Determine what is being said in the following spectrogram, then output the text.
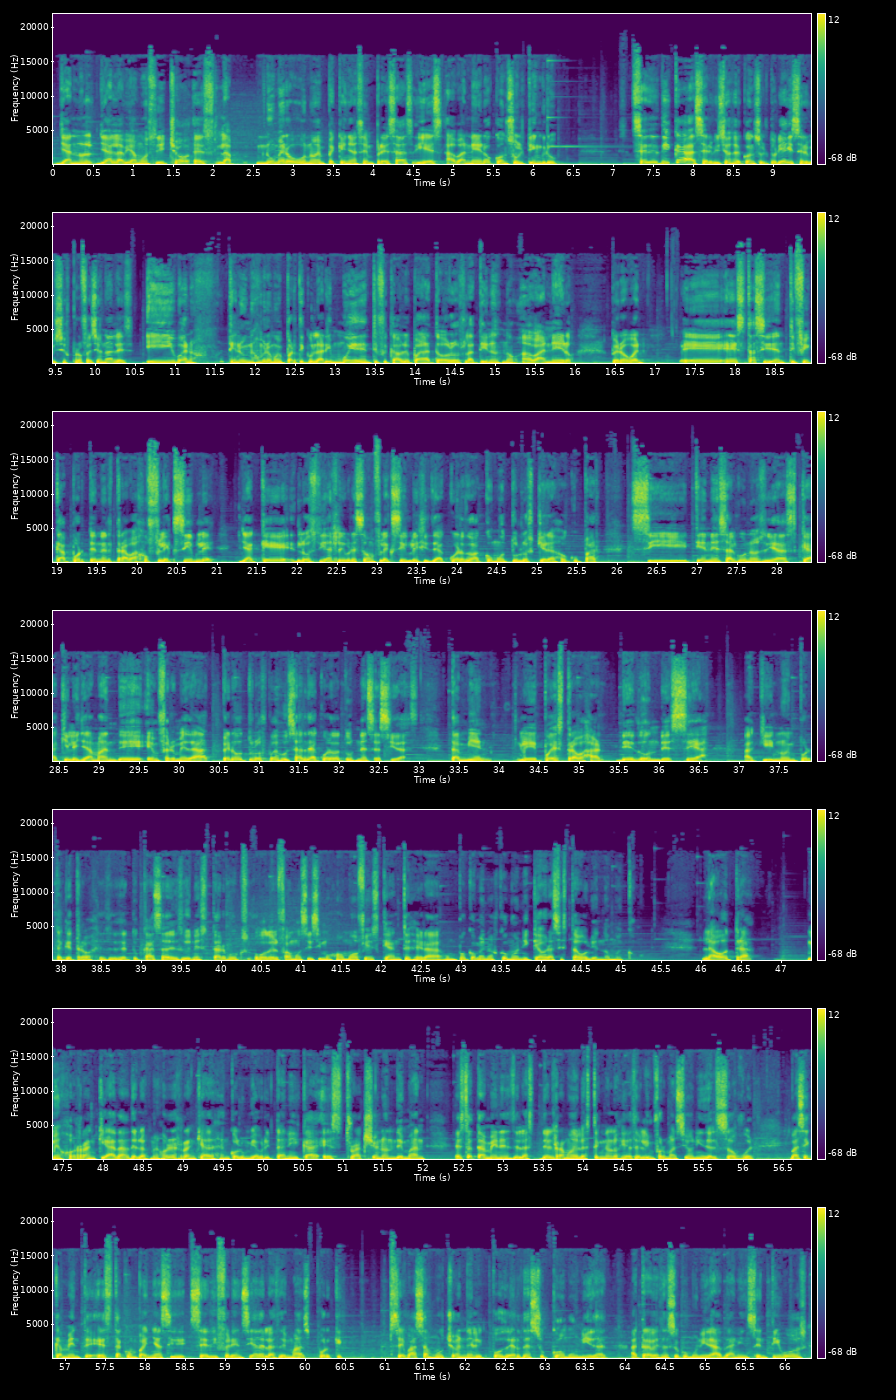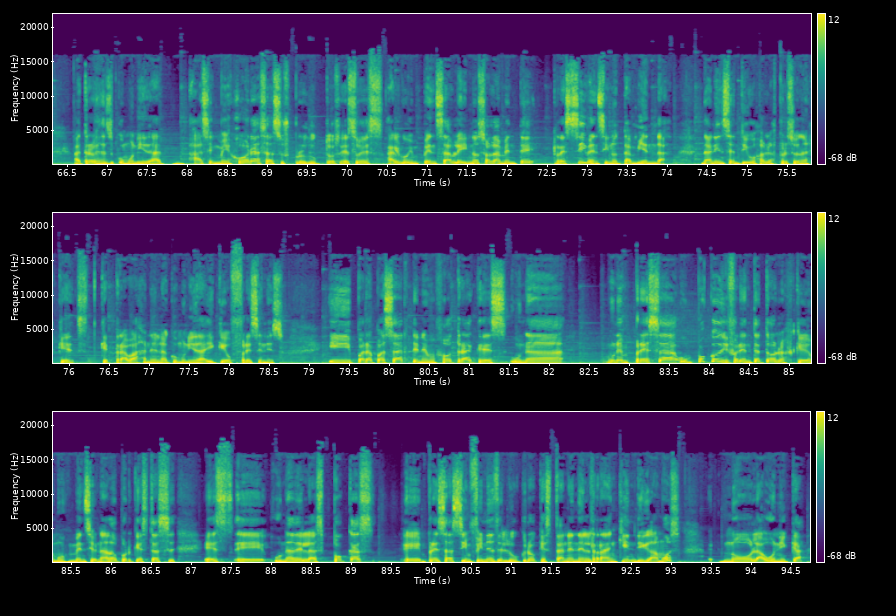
ya, ya la habíamos dicho, es la número uno en pequeñas empresas y es Habanero Consulting Group se dedica a servicios de consultoría y servicios profesionales. Y bueno, tiene un nombre muy particular y muy identificable para todos los latinos, ¿no? Habanero. Pero bueno, eh, esta se identifica por tener trabajo flexible, ya que los días libres son flexibles y de acuerdo a como tú los quieras ocupar. Si tienes algunos días que aquí le llaman de enfermedad, pero tú los puedes usar de acuerdo a tus necesidades. También le puedes trabajar de donde sea. Aquí no importa que trabajes desde tu casa, desde un Starbucks o del famosísimo home office que antes era un poco menos común y que ahora se está volviendo muy común. La otra, mejor rankeada, de las mejores rankeadas en Columbia Británica, es Traction on Demand. Esta también es del ramo de las tecnologías de la información y del software. Básicamente esta compañía se diferencia de las demás porque se basa mucho en el poder de su comunidad. A través de su comunidad dan incentivos, a través de su comunidad hacen mejoras a sus productos. Eso es algo impensable y no solamente reciben, sino también dan. Dan incentivos a las personas que, que trabajan en la comunidad y que ofrecen eso. Y para pasar tenemos otra que es una una empresa un poco diferente a todos los que hemos mencionado, porque esta es, eh, una de las pocas eh, empresas sin fines de lucro que están en el ranking, digamos, no la única,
